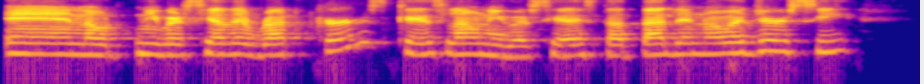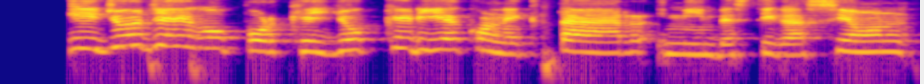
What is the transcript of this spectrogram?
en la Universidad de Rutgers, que es la Universidad Estatal de Nueva Jersey. Y yo llego porque yo quería conectar mi investigación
